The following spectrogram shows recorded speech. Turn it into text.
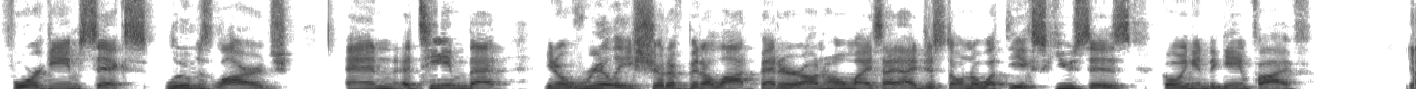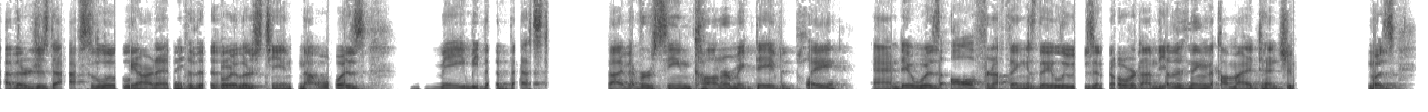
for game six looms large. And a team that you know, really should have been a lot better on home ice. I, I just don't know what the excuse is going into game five. Yeah, there just absolutely aren't any for the Oilers team. That was maybe the best I've ever seen Connor McDavid play, and it was all for nothing as they lose in overtime. The other thing that caught my attention was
